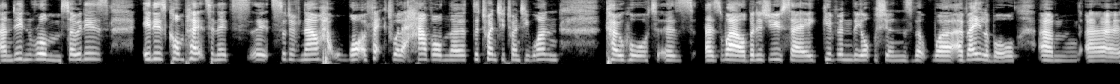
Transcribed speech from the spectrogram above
and in rooms so it is it is complex and it's it's sort of now how, what effect will it have on the the 2021 cohort as as well? But as you say given the options that were available um, uh,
